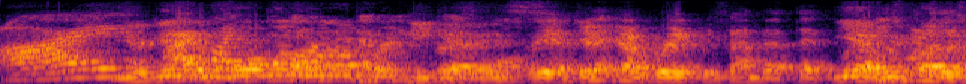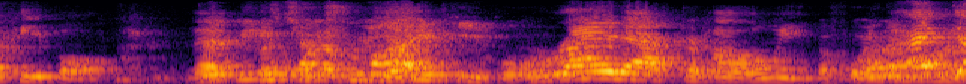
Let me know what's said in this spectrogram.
I You're getting I'm a like 411 on Brittany, Griswold. Oh, yeah, during our break, we found out that Yeah, Brittany's we one of found those people that Brittany's puts one of my people. right after Halloween before One the of I holiday.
